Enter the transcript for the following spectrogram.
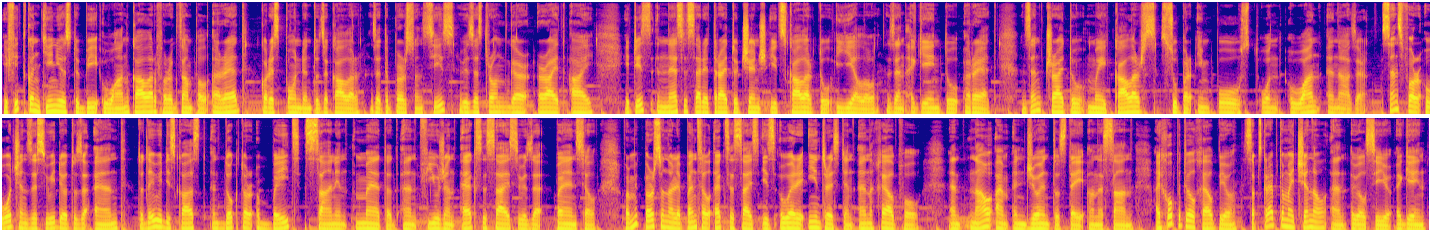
If it continues to be one color, for example red, corresponding to the color that a person sees with a stronger right eye, it is necessary try to change its color to yellow, then again to red, then try to make colors superimposed on one another. Thanks for watching this video to the end. Today we discussed Dr. Bates' Sunning method and fusion exercise with a pencil. For me personally pencil exercise is very interesting and helpful and now I'm enjoying to stay on the sun. I hope it will help you. Subscribe to my channel and we'll see you again.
